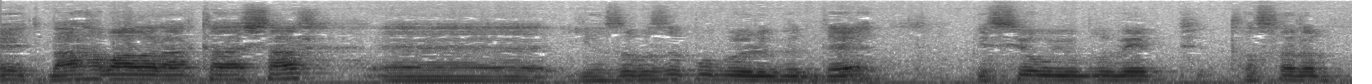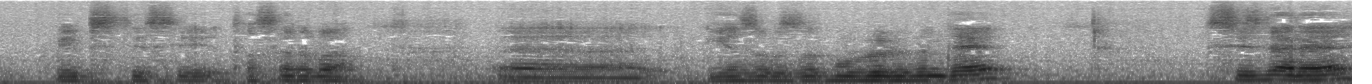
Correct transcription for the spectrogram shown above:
Evet merhabalar arkadaşlar. Ee, yazımızın bu bölümünde SEO uyumlu web tasarım web sitesi tasarımı e, yazımızın bu bölümünde sizlere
